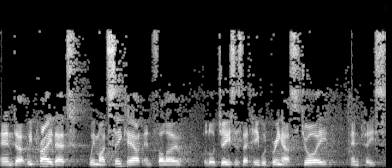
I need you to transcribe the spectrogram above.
and uh, we pray that we might seek out and follow the Lord Jesus, that He would bring us joy and peace.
